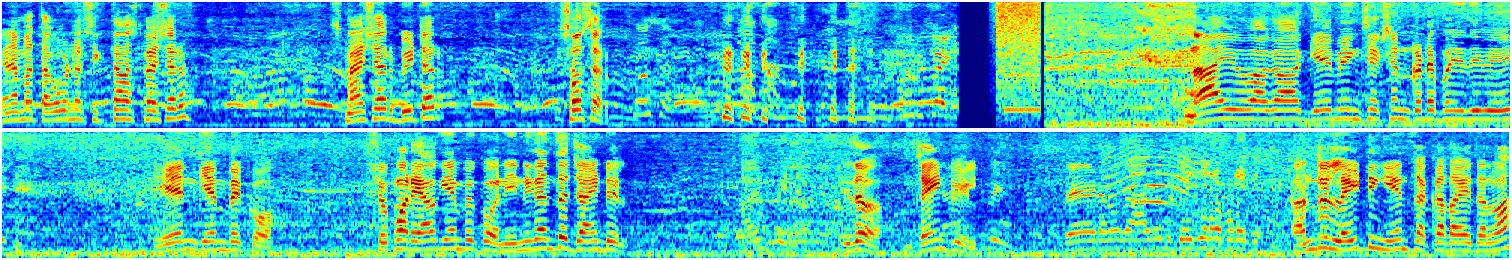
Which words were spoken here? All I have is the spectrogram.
ಏನಮ್ಮ ತಗೊಬಿಡ್ನ ಸಿಗ್ತಾನ ಸ್ಮ್ಯಾಶರ್ ಸ್ಮ್ಯಾಶರ್ ಬೀಟರ್ ಸೋಸರ್ ನಾವಿವಾಗ ಗೇಮಿಂಗ್ ಸೆಕ್ಷನ್ ಕಡೆ ಬಂದಿದ್ದೀವಿ. ಏನು ಗೇಮ್ ಬೇಕು? ಶಿವಕುಮಾರ್ ಯಾವ ಗೇಮ್ ಬೇಕು? ನಿನಗಂತೂ ಜಾಯಿಂಟ್ ವೀಲ್ ಇದು ಜಾಯಿಂಟ್ ವೀಲ್ ಅಂದ್ರೆ ಲೈಟಿಂಗ್ ಏನು ಸಕ್ಕತ್ತಾಗೈತಲ್ವಾ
